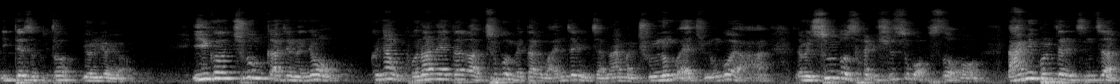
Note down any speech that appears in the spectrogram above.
이때서부터 열려요. 이거 죽음까지는요, 그냥 고난에다가 죽음에다가 완전 있잖아. 막 죽는 거야, 죽는 거야. 숨도 살기 쉴 수가 없어. 남이 볼 때는 진짜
